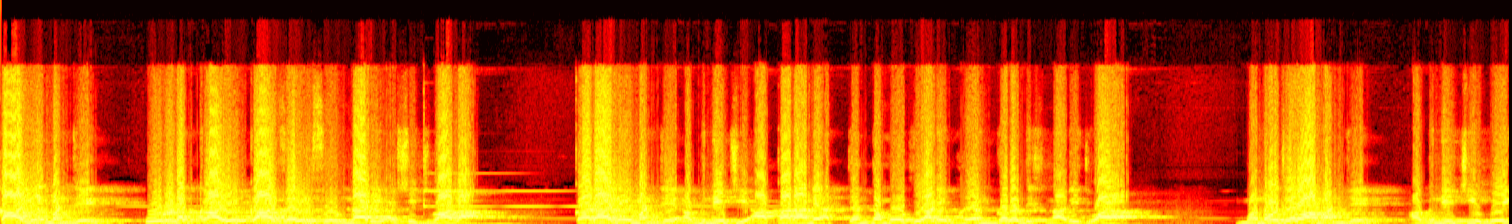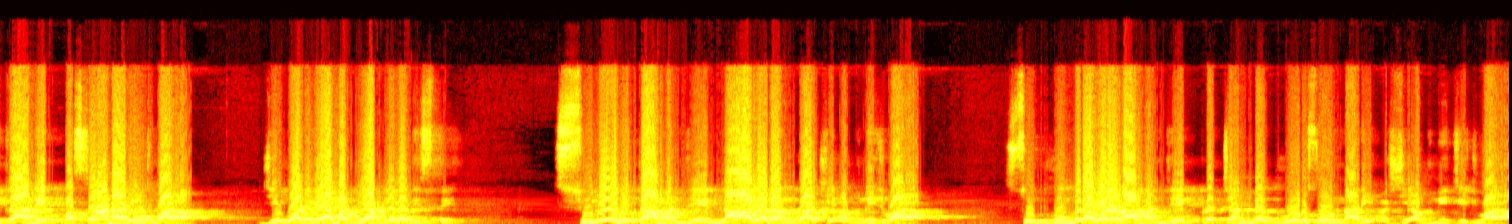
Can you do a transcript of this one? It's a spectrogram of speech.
काली म्हणजे पूर्ण काळी काजळी सोडणारी अशी ज्वाला. कराली म्हणजे अग्नीची आकाराने अत्यंत मोठी आणि भयंकर दिसणारी ज्वाळा मनोजवा म्हणजे अग्नीची वेगाने पसरणारी ज्वाळा जी वणव्यामध्ये आपल्याला दिसते. सुलोहिता म्हणजे लाल रंगाची अग्निज्वाळा सुधूम्र वर्णा म्हणजे प्रचंड धूर सोडणारी अशी अग्नीची ज्वाळा.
